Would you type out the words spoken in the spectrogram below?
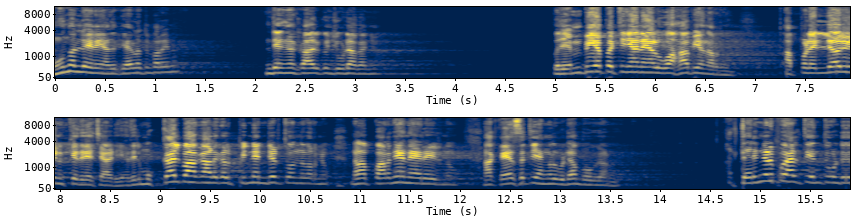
മൂന്നല്ലേ അത് കേരളത്തിൽ പറയുന്നു? എന്തേ നിങ്ങൾക്ക് ആർക്കും ചൂടാകഞ്ഞു ഒരു എം പിയെ പറ്റി ഞാൻ അയാൾ വഹാബിയെന്ന് പറഞ്ഞു. അപ്പോൾ എല്ലാവരും എനിക്കെതിരെ ചാടി. അതിൽ മുക്കാൽ ഭാഗം ആളുകൾ പിന്നെ എന്റെ അടുത്ത് വന്ന് പറഞ്ഞു നിങ്ങൾ ആ പറഞ്ഞ നേരെയായിരുന്നു ആ കേസറ്റ് ഞങ്ങൾ വിടാൻ പോവുകയാണ്. തെരഞ്ഞെടുപ്പ് കാലത്ത് എന്തുകൊണ്ട്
